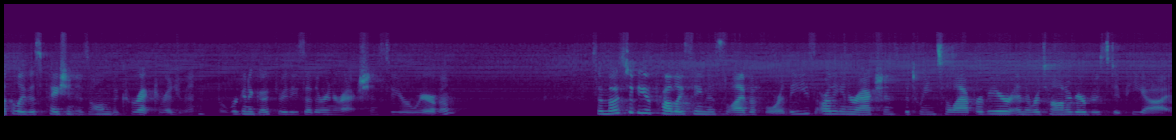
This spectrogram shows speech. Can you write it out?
Luckily, this patient is on the correct regimen, but we're going to go through these other interactions so you're aware of them. So most of you have probably seen this slide before. These are the interactions between telaprevir and the ritonavir boosted PIs.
